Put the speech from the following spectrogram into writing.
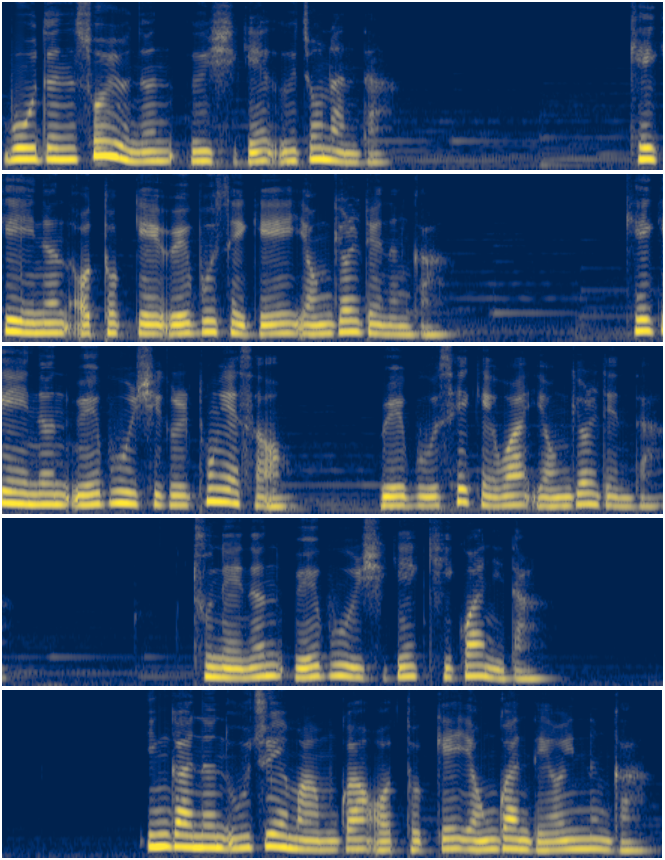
모든 소유는 의식에 의존한다. 개개인은 어떻게 외부 세계에 연결되는가? 개개인은 외부 의식을 통해서 외부 세계와 연결된다. 두뇌는 외부 의식의 기관이다. 인간은 우주의 마음과 어떻게 연관되어 있는가?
